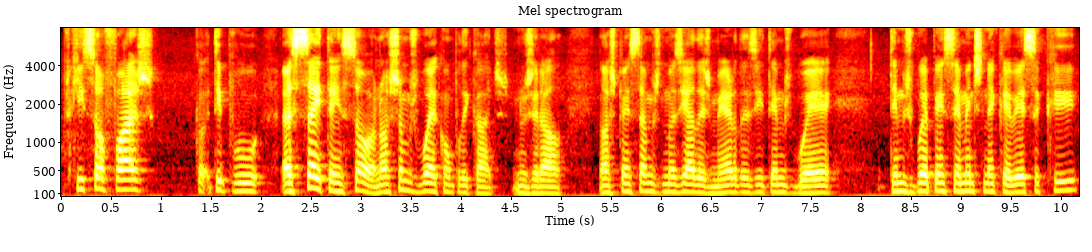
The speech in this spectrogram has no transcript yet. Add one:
Porque isso só faz, tipo, aceitem só, nós somos bué complicados, no geral. Nós pensamos demasiadas merdas e temos bué temos bué pensamentos na cabeça que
